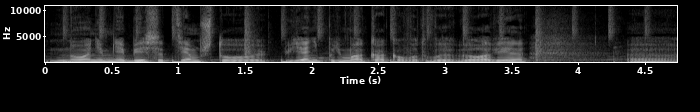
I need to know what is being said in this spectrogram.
Но они меня бесят тем, что я не понимаю, как вот в их голове э,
